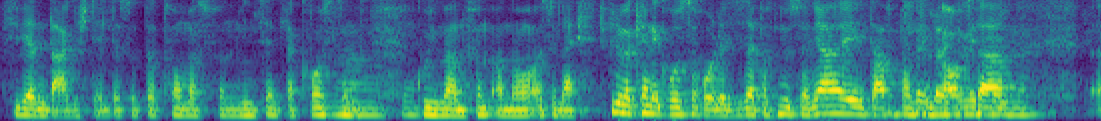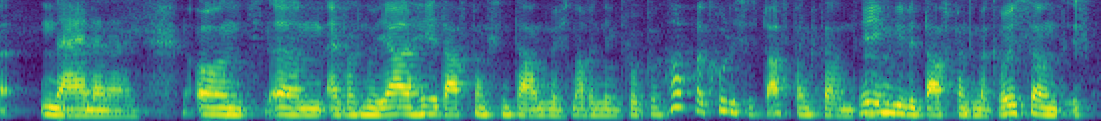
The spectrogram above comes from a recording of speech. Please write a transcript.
sie werden dargestellt. Also der Thomas von Vincent Lacoste ah, und okay. Guiman von Arnaud. Also nein, spielen aber keine große Rolle. Es ist einfach nur so, ja, Daft Punk sind auch da. Äh, nein, nein, nein. Und ähm, einfach nur, ja, hey, Daft Punk sind da und möchten auch in den Club. Und, ha, cool, es ist Daft Punk da. Und hey, irgendwie wird Daft Punk immer größer und ist,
